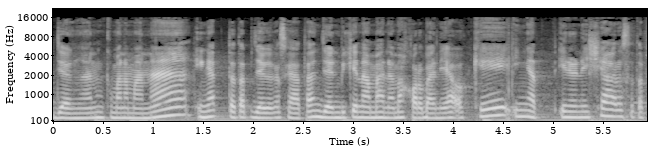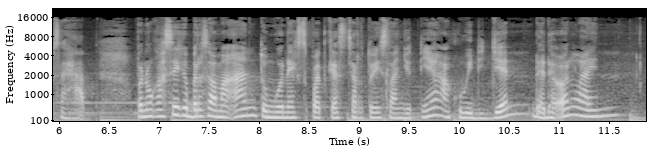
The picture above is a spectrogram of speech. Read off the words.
Jangan ke mana-mana. Ingat tetap jaga kesehatan. Jangan bikin nambah-nambah korban ya oke? Okay? ingat Indonesia harus tetap sehat. Penuh kasih kebersamaan. Tunggu next podcast certui selanjutnya. Aku Widi Jen. Dadah online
